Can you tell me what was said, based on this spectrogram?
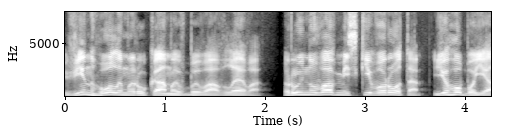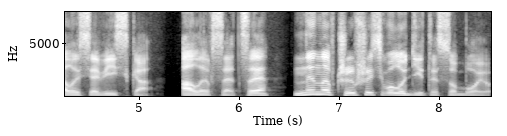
Він голими руками вбивав лева, руйнував міські ворота, його боялися війська, але все це не навчившись володіти собою.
